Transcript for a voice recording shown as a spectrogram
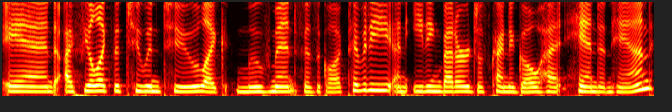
And I feel like the two and two, like movement, physical activity, and eating better, just kind of go hand in hand.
